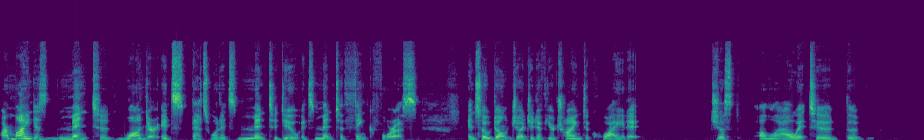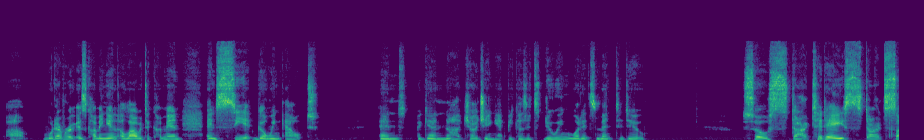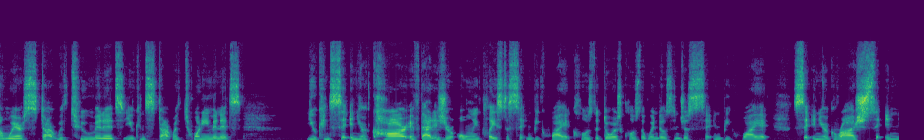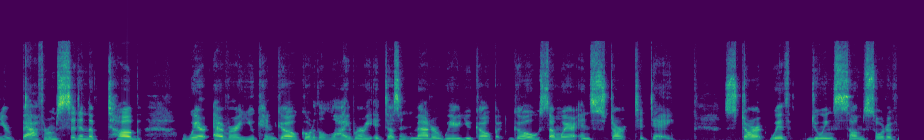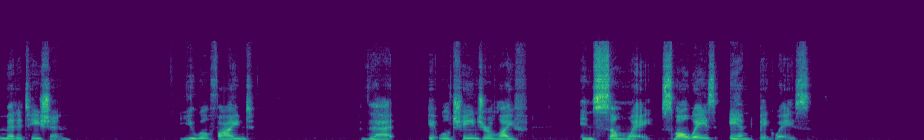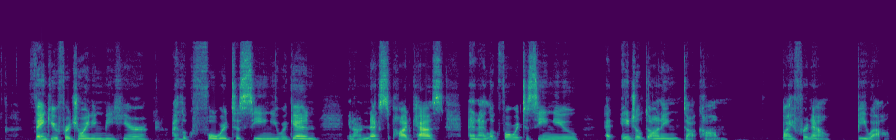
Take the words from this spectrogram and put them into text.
Our mind is meant to wander. It's that's what it's meant to do. It's meant to think for us. And so don't judge it if you're trying to quiet it. Just allow it to the um, whatever is coming in, allow it to come in and see it going out. And again, not judging it because it's doing what it's meant to do. So start today, start somewhere, start with two minutes. You can start with 20 minutes. You can sit in your car if that is your only place to sit and be quiet. Close the doors, close the windows, and just sit and be quiet. Sit in your garage, sit in your bathroom, sit in the tub, wherever you can go. Go to the library. It doesn't matter where you go, but go somewhere and start today. Start with doing some sort of meditation, you will find that it will change your life in some way, small ways and big ways. Thank you for joining me here. I look forward to seeing you again in our next podcast, and I look forward to seeing you at angeldawning.com. Bye for now. Be well.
